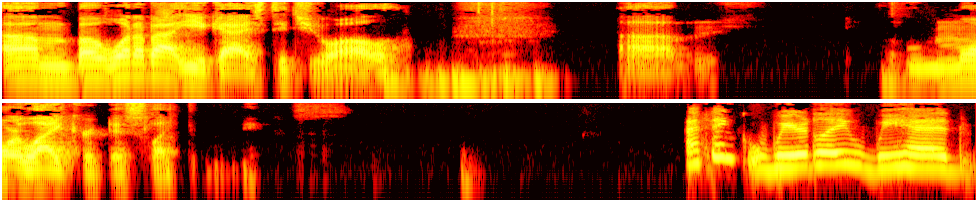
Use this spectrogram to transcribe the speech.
Um, but what about you guys? Did you all, um, more like or dislike the movie? I think weirdly we had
